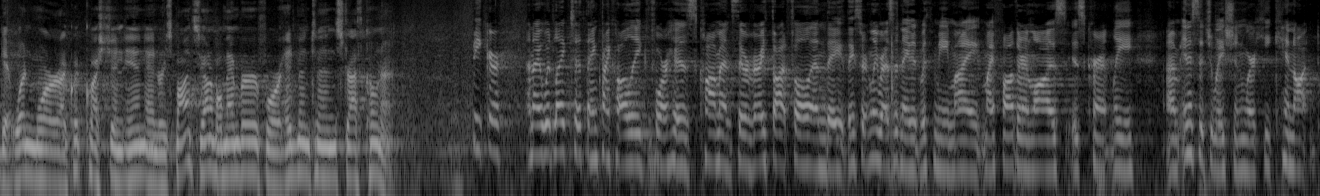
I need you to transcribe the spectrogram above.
Get one more uh, quick question in and response. The honourable member for Edmonton Strathcona. Speaker, and I would like to thank my colleague for his comments. They were very thoughtful and they, they certainly resonated with me. My, my father-in-law is, is currently um, in a situation where he cannot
